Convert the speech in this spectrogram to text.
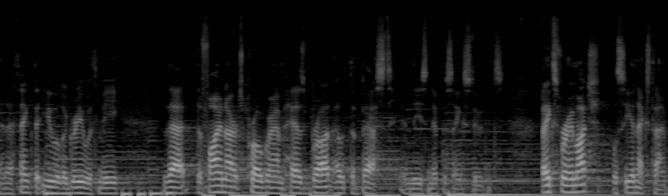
And I think that you will agree with me that the Fine Arts program has brought out the best in these Nipissing students. Thanks very much. We'll see you next time.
